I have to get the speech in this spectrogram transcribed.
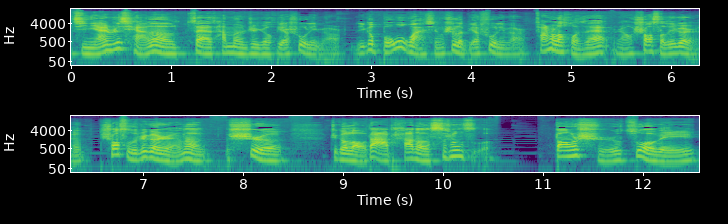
几年之前呢，在他们这个别墅里面，一个博物馆形式的别墅里面发生了火灾，然后烧死了一个人。烧死的这个人呢，是这个老大他的私生子，当时作为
